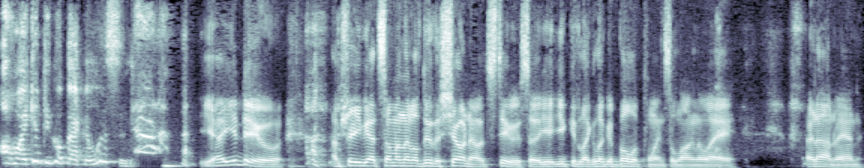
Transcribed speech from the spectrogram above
Oh, I get to go back and listen. Yeah, you do. I'm sure you've got someone that'll do the show notes too. So you, you could like look at bullet points along the way. Right on, man.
